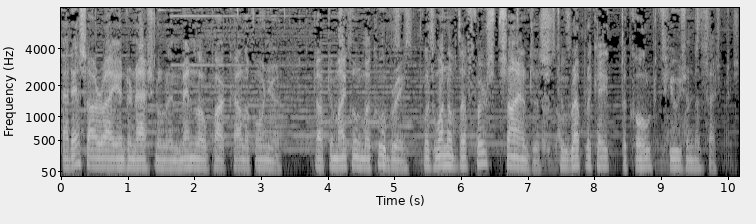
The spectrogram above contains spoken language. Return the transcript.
At SRI International in Menlo Park, California, Dr. Michael McKubre was one of the first scientists to replicate the cold fusion effect.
